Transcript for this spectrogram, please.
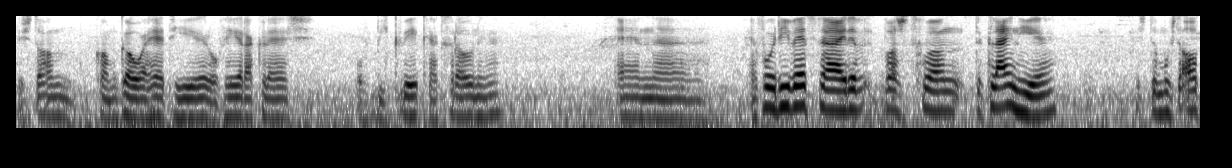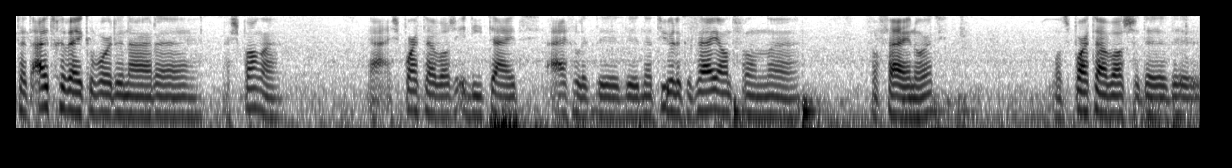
Dus dan kwam Go Ahead hier, of Heracles, of Quick uit Groningen. En, eh, en voor die wedstrijden was het gewoon te klein hier. Dus er moest altijd uitgeweken worden naar, eh, naar Spangen. Ja, Sparta was in die tijd eigenlijk de, de natuurlijke vijand van, eh, van Feyenoord. Want Sparta was de, de,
